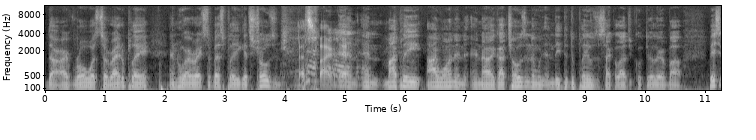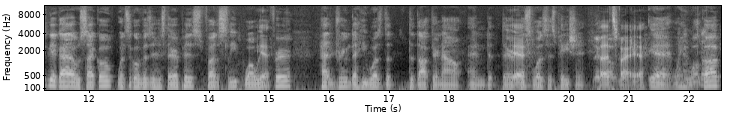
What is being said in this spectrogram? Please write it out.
the, our role was to write a play, and whoever writes the best play gets chosen. That's fire. Yeah. And and my play, I won, and and I got chosen, and, we, and they did the play. It was a psychological thriller about basically a guy that was psycho went to go visit his therapist, fell asleep while waiting Yeah. for her, had a dream that he was the the doctor now, and the therapist was his patient. That's fire. Yeah. Yeah, when he woke up,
